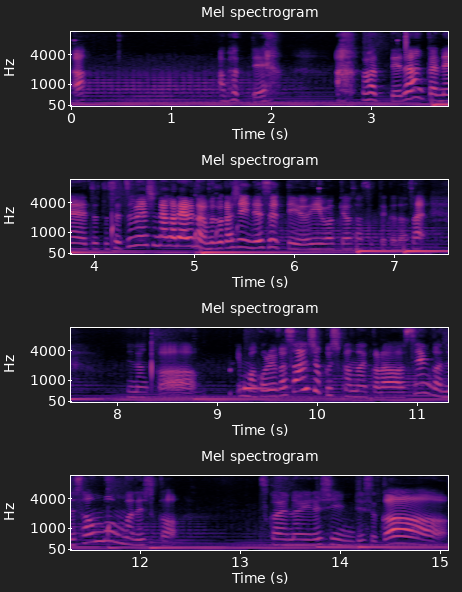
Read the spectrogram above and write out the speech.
ああ待って。あ待って。なんかねちょっと説明しながらやるのは難しいんですっていう言い訳をさせてか今これが3色しかないから線がね3本までしか使えないらしいんですが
